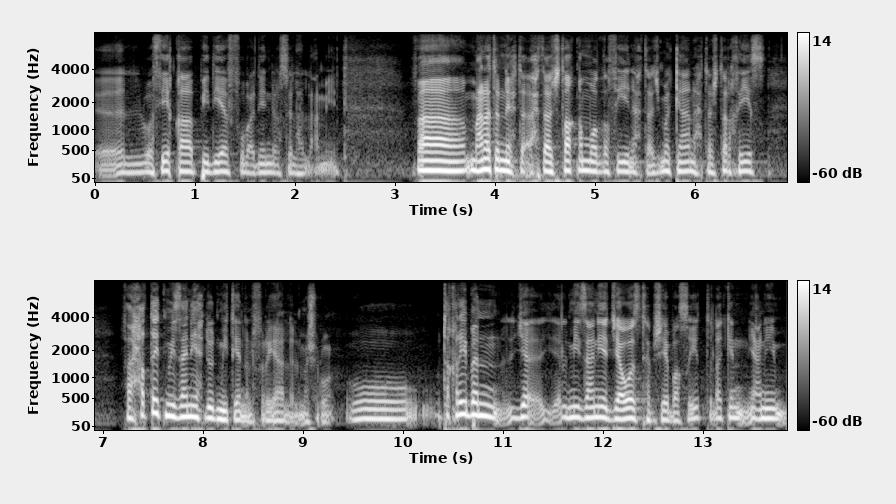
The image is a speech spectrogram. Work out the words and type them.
الوثيقة PDF وبعدين يرسلها للعميل. فمعناته أحت- احتاج طاقم موظفين أحتاج مكان أحتاج ترخيص. فحطيت ميزانية حدود 200 ألف ريال للمشروع. وتقريبا الميزانية تجاوزتها بشيء بسيط لكن يعني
